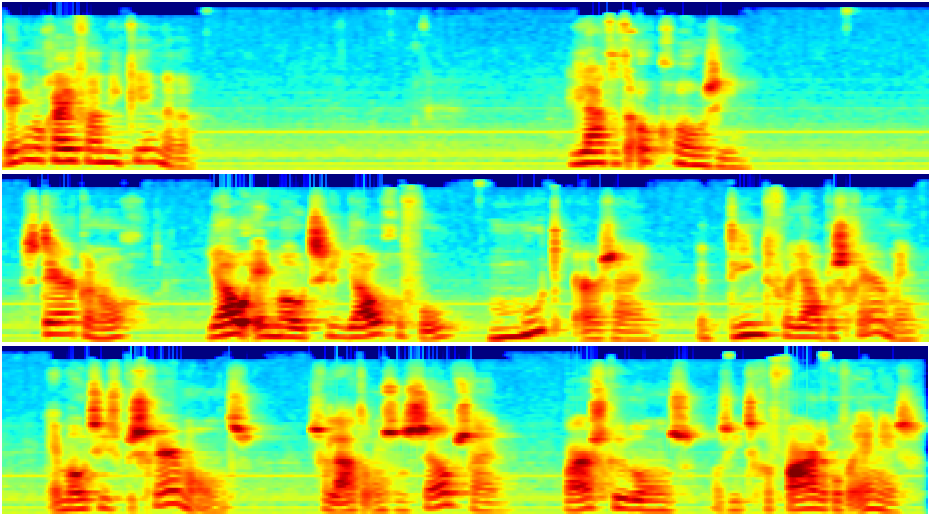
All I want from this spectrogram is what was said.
Denk nog even aan die kinderen. Die laten het ook gewoon zien. Sterker nog, jouw emotie, jouw gevoel moet er zijn. Het dient voor jouw bescherming. Emoties beschermen ons. Ze laten ons onszelf zijn, waarschuwen ons als iets gevaarlijk of eng is.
